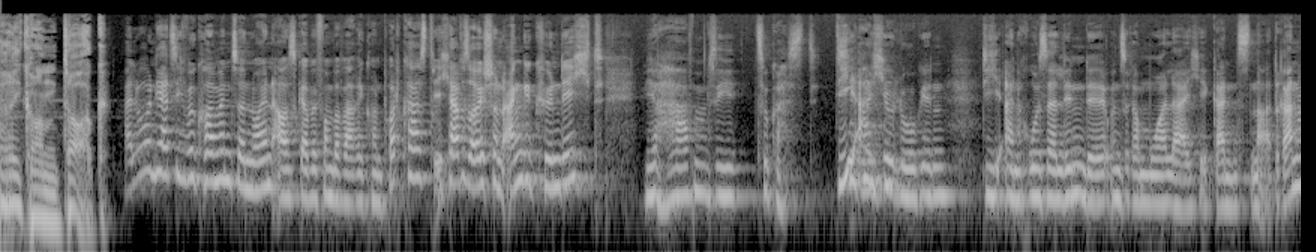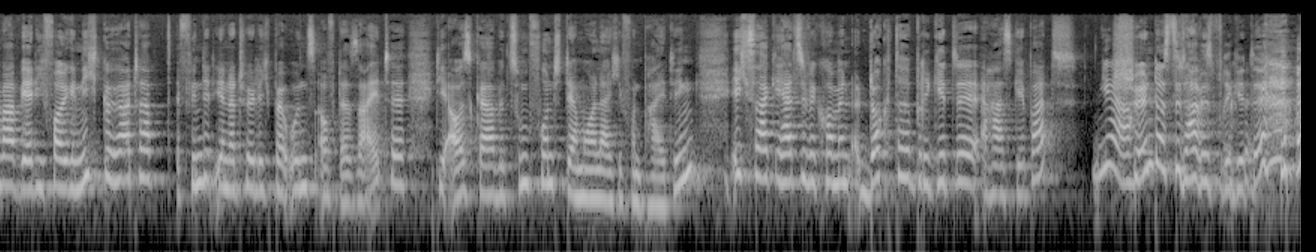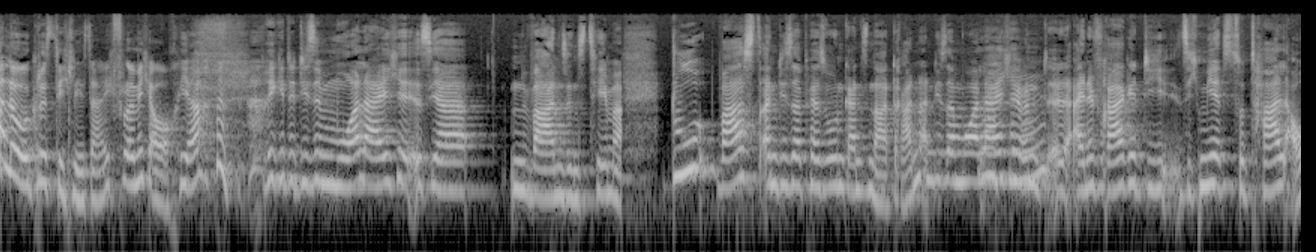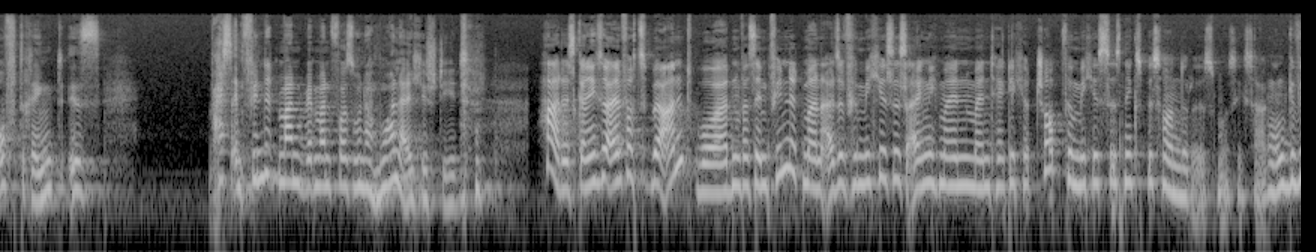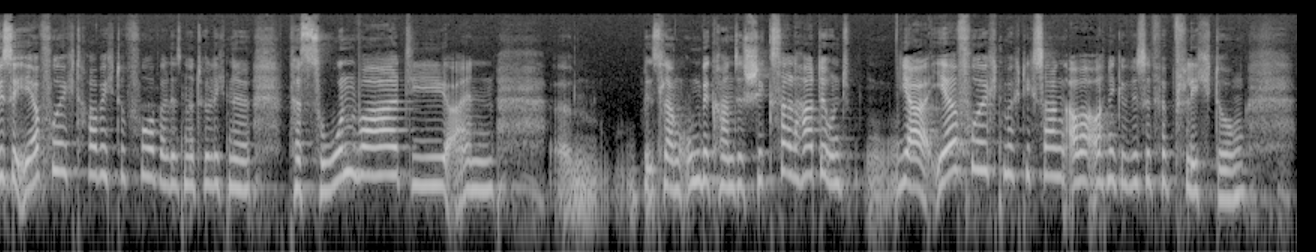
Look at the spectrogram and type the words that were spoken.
Bavaricon Talk. Hallo und herzlich willkommen zur neuen Ausgabe vom Bavaricon Podcast. Ich habe es euch schon angekündigt. Wir haben sie zu Gast. Die Archäologin, die an Rosalinde, unserer Moorleiche, ganz nah dran war. Wer die Folge nicht gehört habt, findet ihr natürlich bei uns auf der Seite die Ausgabe zum Fund der Moorleiche von Peiting. Ich sage herzlich willkommen Dr. Brigitte Haas-Gebert. Ja. Schön, dass du da bist, Brigitte. Hallo, grüß dich, Lisa. Ich freue mich auch, ja. Brigitte, diese Moorleiche ist ja ein Wahnsinnsthema. Du warst an dieser Person ganz nah dran, an dieser Moorleiche. Mhm. Und äh, eine Frage, die sich mir jetzt total aufdrängt, ist, was empfindet man, wenn man vor so einer Moorleiche steht? Ha, das ist gar nicht so einfach zu beantworten. Was empfindet man? Also für mich ist es eigentlich mein, mein täglicher Job. Für mich ist es nichts Besonderes, muss ich sagen. Eine gewisse Ehrfurcht habe ich davor, weil es natürlich eine Person war, die ein ähm, bislang unbekanntes Schicksal hatte. Und ja, Ehrfurcht möchte ich sagen, aber auch eine gewisse Verpflichtung.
